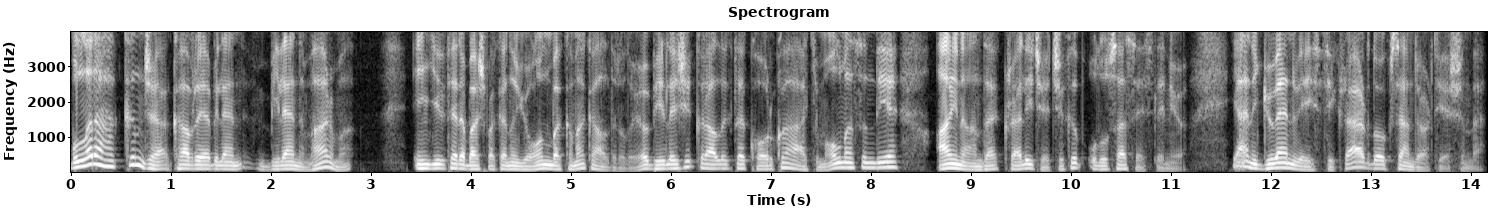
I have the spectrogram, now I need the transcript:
Bunları hakkınca kavrayabilen, bilen var mı? İngiltere Başbakanı yoğun bakıma kaldırılıyor, Birleşik Krallık'ta korku hakim olmasın diye aynı anda kraliçe çıkıp ulusa sesleniyor. Yani güven ve istikrar 94 yaşında.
